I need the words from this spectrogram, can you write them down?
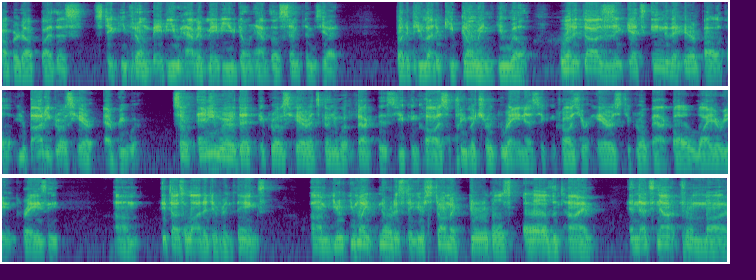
covered up by this sticky film. Maybe you haven't, maybe you don't have those symptoms yet. But if you let it keep going, you will. What it does is it gets into the hair follicle. Your body grows hair everywhere. So anywhere that it grows hair, it's going to affect this. You can cause premature grayness. It can cause your hairs to grow back all wiry and crazy. Um, it does a lot of different things. Um, you, you might notice that your stomach gurgles all the time, and that's not from uh,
